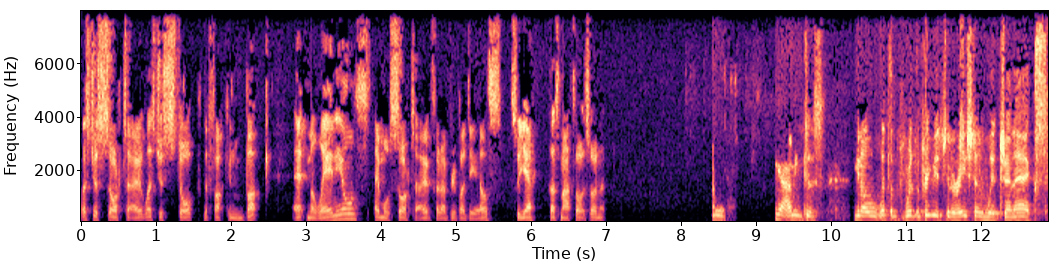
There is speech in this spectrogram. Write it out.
Let's just sort it out. Let's just stop the fucking buck at millennials, and we'll sort it out for everybody else. So yeah, that's my thoughts on it. Yeah, I mean, because you know, with the with the previous generation with Gen X,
